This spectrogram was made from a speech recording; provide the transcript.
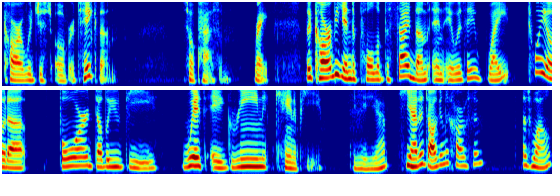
car would just overtake them. So pass them. Right. The car began to pull up beside them, and it was a white Toyota 4WD with a green canopy. Yep. He had a dog in the car with him as well.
